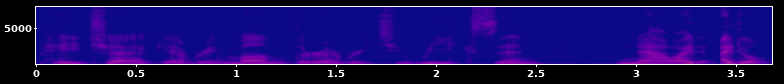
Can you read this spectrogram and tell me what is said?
paycheck every month or every 2 weeks and now I, I don't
